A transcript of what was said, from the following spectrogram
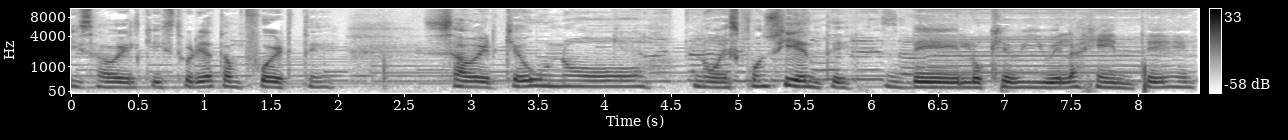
Isabel, qué historia tan fuerte. Saber que uno no es consciente de lo que vive la gente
